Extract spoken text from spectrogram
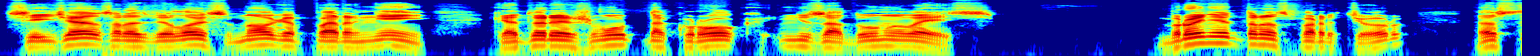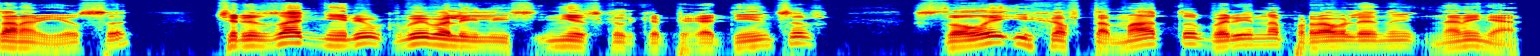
Сейчас развелось много парней, которые жмут на курок, не задумываясь. Бронетранспортер остановился. Через задний люк вывалились несколько пехотинцев. Стволы их автоматов были направлены на меня.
